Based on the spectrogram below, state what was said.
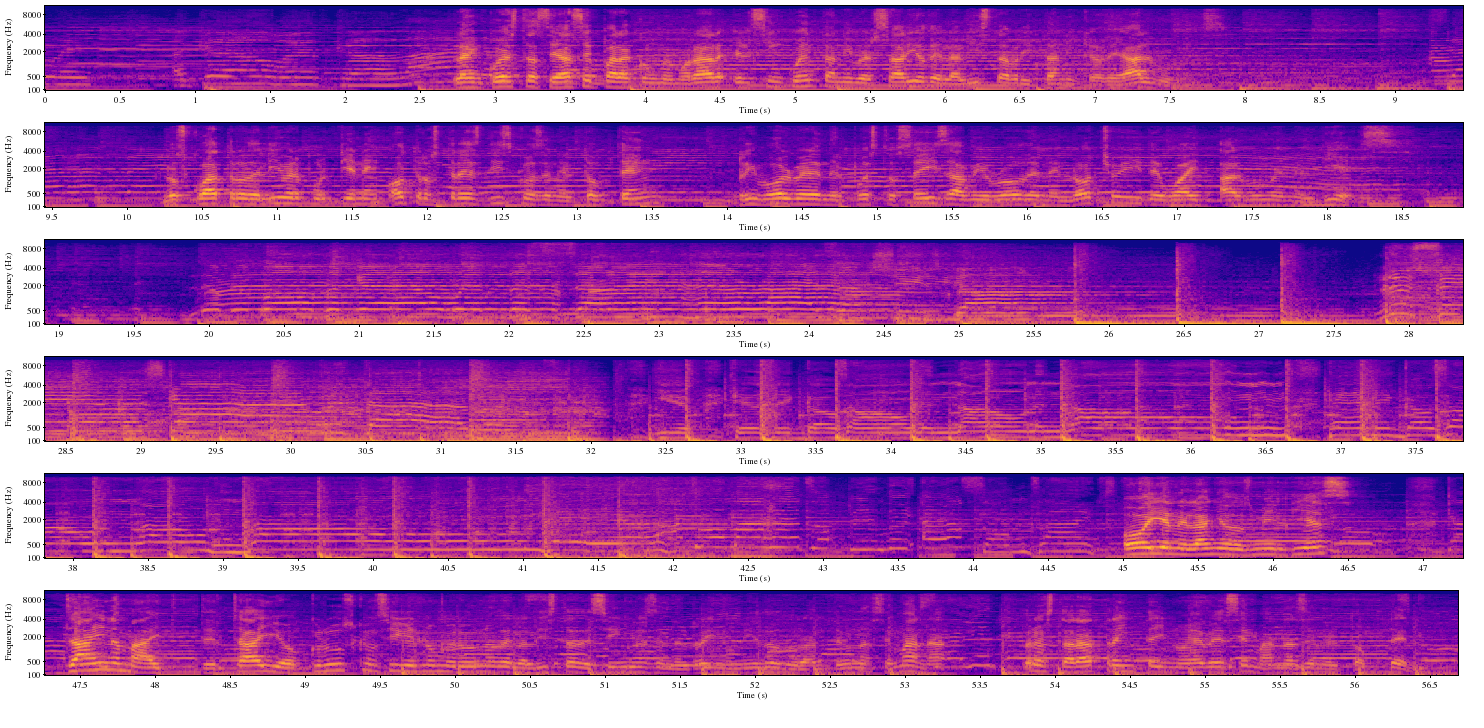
La encuesta se hace para conmemorar el 50 aniversario de la lista británica de álbumes. Los cuatro de Liverpool tienen otros tres discos en el top 10, Revolver en el puesto 6, Abbey Road en el 8 y The White Album en el 10. Hoy en el año 2010, Dynamite de Tayo Cruz consigue el número uno de la lista de singles en el Reino Unido durante una semana, pero estará 39 semanas en el top 10.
